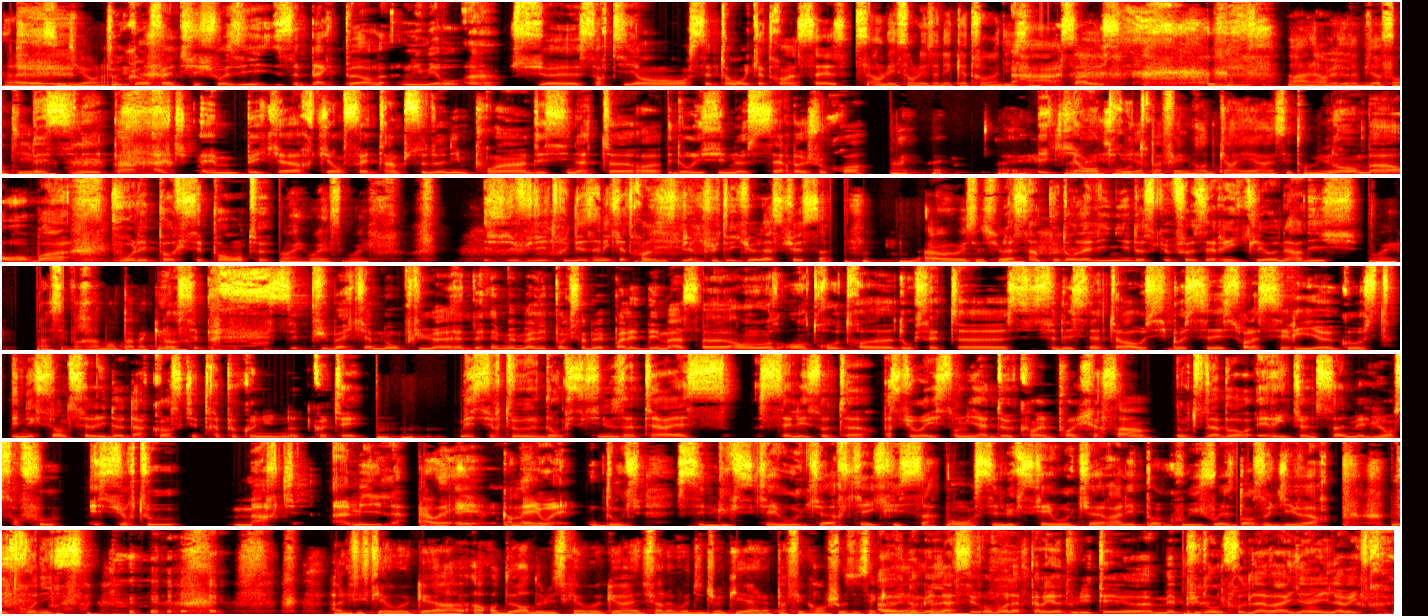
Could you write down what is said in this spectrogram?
Ah, là, c'est dur. Là. Donc en fait, j'ai choisi The Black Pearl numéro 1, euh, sorti en septembre 96. Ça en laissant les années 90. Hein. Ah, ça oui. ah là, on les a bien sentis. Là. Dessiné par H.M. Baker, qui est en fait un pseudonyme pour un dessinateur euh, d'origine serbe, je crois. Ouais, ouais. Ouais, et qui entre il autres... a pas fait une grande carrière et c'est tant mieux. Non bah oh bah pour l'époque c'est pas honteux. Ouais ouais ouais. J'ai vu des trucs des années 90 bien plus dégueulasses que ça. ah ouais, ouais c'est sûr. Là ouais. c'est un peu dans la lignée de ce que faisait Rick Leonardi. Ouais. Ah, c'est vraiment pas ma cam. Non, c'est pas, c'est plus ma cam non plus. Hein. Même à l'époque, ça devait pas l'être des masses. Euh, en, entre autres, euh, donc cette, euh, ce dessinateur a aussi bossé sur la série euh, Ghost, une excellente série de Dark Horse qui est très peu connue de notre côté. Mm -hmm. Mais surtout, donc, ce qui nous intéresse, c'est les auteurs, parce que ouais, ils sont mis à deux quand même pour écrire ça. Hein. Donc tout d'abord Eric Johnson, mais lui on s'en fout. Et surtout Mark Hamill. Ah ouais, et, quand même. Et ouais. Donc, c'est Luke Skywalker qui a écrit ça. Bon, c'est Luke Skywalker à l'époque où il jouait dans The Giver. Neutronix. ah, Luke Skywalker, en dehors de Luke Skywalker et de faire la voix du Joker, elle a pas fait grand chose de sa ah carrière. Ouais, non, mais là, c'est vraiment la période où il était euh, même plus dans le creux de la vague. Hein. Il avait,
